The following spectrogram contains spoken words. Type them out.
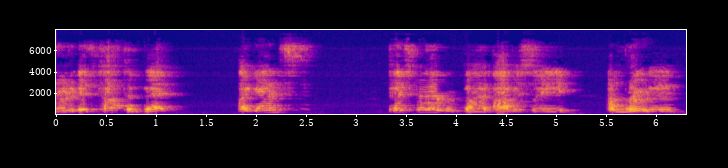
root. It's tough to bet against Pittsburgh, but obviously I'm rooting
